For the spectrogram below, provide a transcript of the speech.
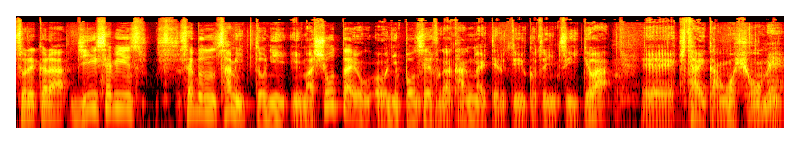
それから G7 サミットに、今、招待を日本政府が考えているということについては、えー、期待感を表明。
